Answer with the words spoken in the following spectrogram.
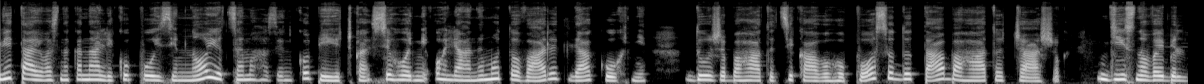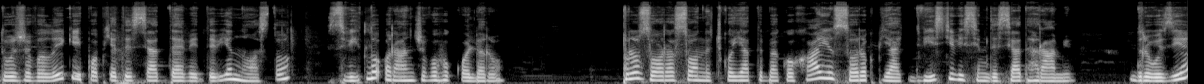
Вітаю вас на каналі Купуй зі мною. Це магазин Копієчка. Сьогодні оглянемо товари для кухні. Дуже багато цікавого посуду та багато чашок. Дійсно, вибір дуже великий по 59,90 світло-оранжевого кольору. Прозора сонечко, я тебе кохаю 45 280 грамів. Друзі,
